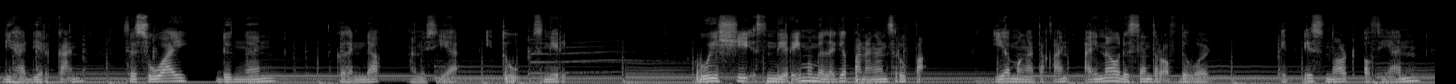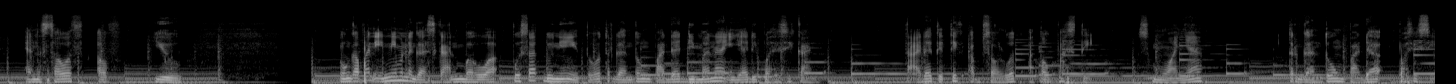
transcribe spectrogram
dihadirkan sesuai dengan kehendak manusia itu sendiri. Huishi sendiri memiliki pandangan serupa. Ia mengatakan, I know the center of the world. It is north of Yan and south of you. Ungkapan ini menegaskan bahwa pusat dunia itu tergantung pada di mana ia diposisikan. Tak ada titik absolut atau pasti. Semuanya tergantung pada posisi.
